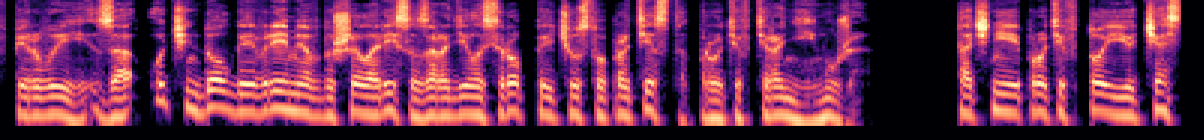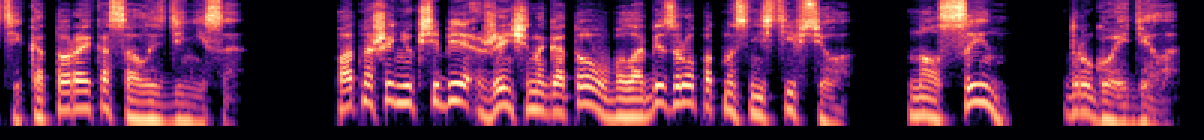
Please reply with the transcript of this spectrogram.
Впервые за очень долгое время в душе Ларисы зародилось робкое чувство протеста против тирании мужа. Точнее, против той ее части, которая касалась Дениса. По отношению к себе женщина готова была безропотно снести все. Но сын — другое дело.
